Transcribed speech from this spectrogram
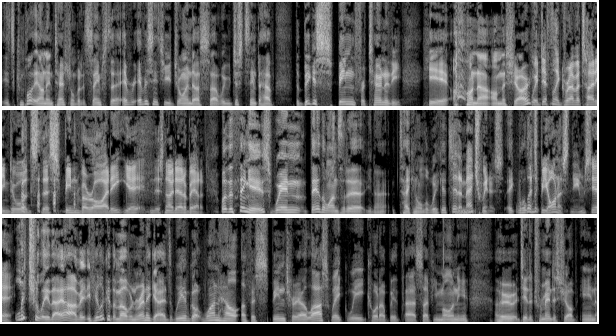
it's completely unintentional, but it seems to ever ever since you joined us, uh, we just seem to have the biggest spin fraternity here on uh, on the show. We're definitely gravitating towards the spin variety. Yeah, there's no doubt about it. Well, the thing is, when they're the ones that are, you know, taking all the wickets, They're the match winners. It- well, Let's li- be honest, Nims. Yeah. Literally, they are. But if you look at the Melbourne Renegades, we have got one hell of a spin trio. Last week, we caught up with uh, Sophie Molyneux, who did a tremendous job in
